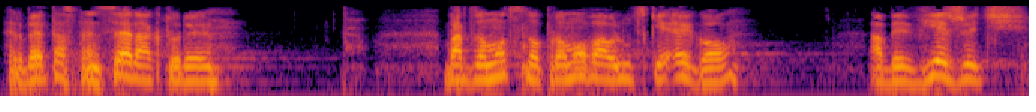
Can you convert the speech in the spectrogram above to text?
Herberta Spencera, który bardzo mocno promował ludzkie ego, aby wierzyć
